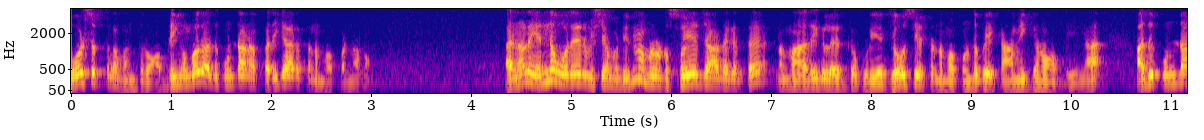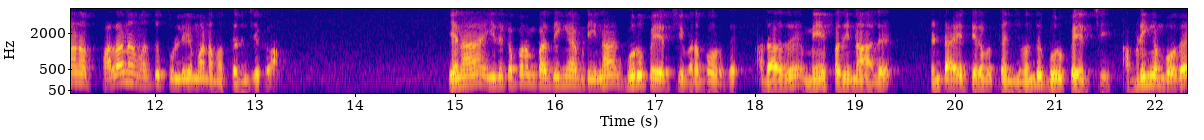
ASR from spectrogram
தோஷத்துல வந்துடும் அப்படிங்கும்போது அதுக்கு உண்டான பரிகாரத்தை நம்ம பண்ணணும். அதனால என்ன ஒரே ஒரு விஷயம் அப்படின்னா நம்மளோட சுய ஜாதகத்தை நம்ம அருகில் இருக்கக்கூடிய ஜோசியத்தை நம்ம கொண்டு போய் காமிக்கிறோம் அப்படின்னா அதுக்கு உண்டான பலனை வந்து துல்லியமா நம்ம தெரிஞ்சுக்கலாம். ஏன்னா இதுக்கப்புறம் பார்த்தீங்க அப்படின்னா குரு பயிற்சி வரப்போகுது. அதாவது மே பதினாலு ரெண்டாயிரத்தி இருபத்தஞ்சு வந்து குரு பயிற்சி. அப்படிங்கும் போது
